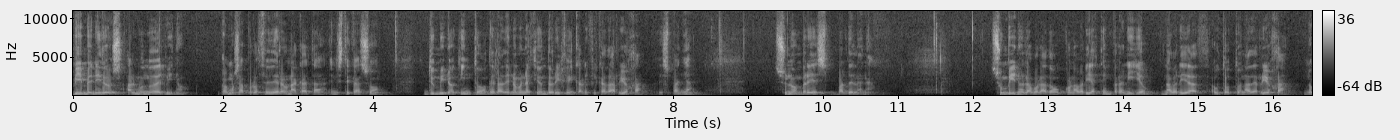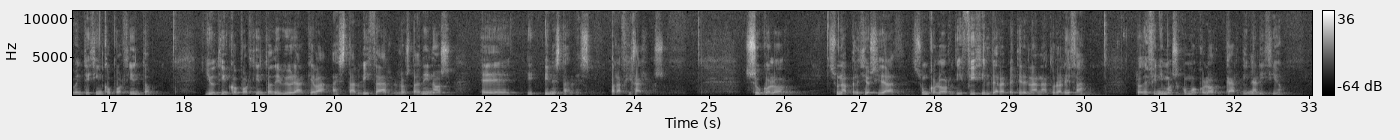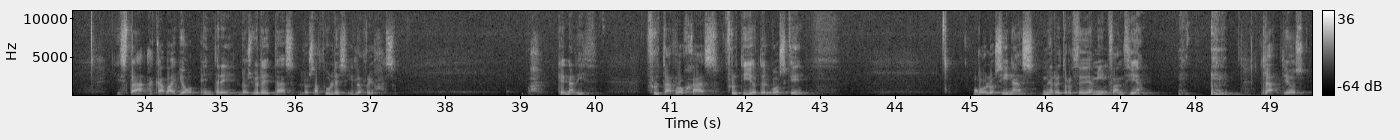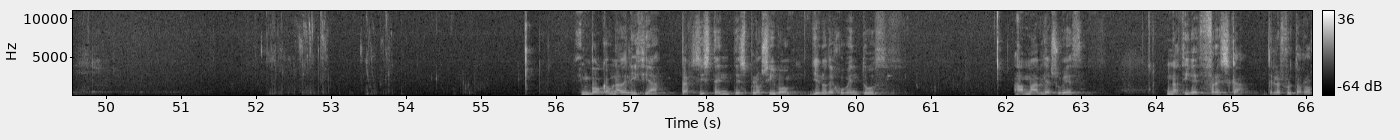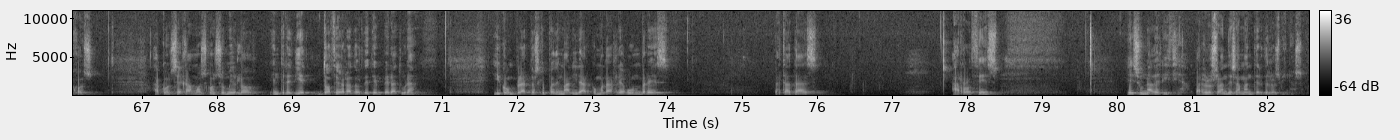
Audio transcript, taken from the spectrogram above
Bienvenidos al mundo del vino. Vamos a proceder a una cata, en este caso, de un vino tinto de la denominación de origen calificada Rioja, España. Su nombre es Valdelana. Es un vino elaborado con la variedad Tempranillo, una variedad autóctona de Rioja, 95%, y un 5% de viura que va a estabilizar los taninos eh, inestables, para fijarlos. Su color es una preciosidad, es un color difícil de repetir en la naturaleza, lo definimos como color cardinalicio. Está a caballo entre los violetas, los azules y los riojas. ¡Qué nariz! Frutas rojas, frutillos del bosque, golosinas, me retrocede a mi infancia, lácteos, En boca una delicia, persistente, explosivo, lleno de juventud, amable a su vez, una acidez fresca de los frutos rojos. Aconsejamos consumirlo entre 10-12 grados de temperatura y con platos que pueden maridar como las legumbres, patatas, arroces. Es una delicia para los grandes amantes de los vinos.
